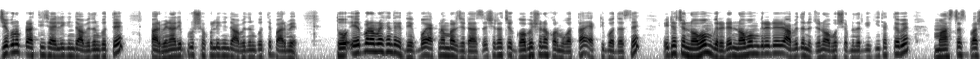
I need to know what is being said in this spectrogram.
যে কোনো প্রার্থী চাইলে কিন্তু আবেদন করতে পারবে। নারী পুরুষ সকলেই কিন্তু আবেদন করতে পারবে। তো এরপর আমরা এখান থেকে দেখব, এক নাম্বার যেটা আছে সেটা হচ্ছে গবেষণা কর্মকর্তা, একটি পদ আছে এটা হচ্ছে নবম গ্রেডের নবম গ্রেডের আবেদনের জন্য অবশ্যই আপনাদেরকে কি থাকতে হবে? মাস্টার্স পাস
